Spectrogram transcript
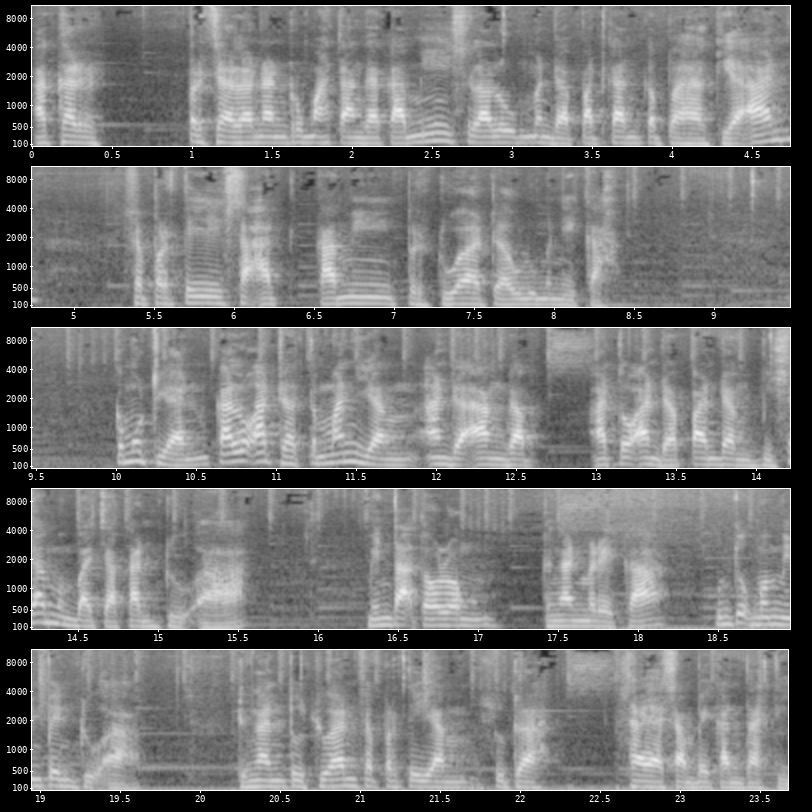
agar perjalanan rumah tangga kami selalu mendapatkan kebahagiaan seperti saat kami berdua dahulu menikah. Kemudian kalau ada teman yang Anda anggap atau Anda pandang bisa membacakan doa, minta tolong dengan mereka untuk memimpin doa dengan tujuan seperti yang sudah saya sampaikan tadi.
